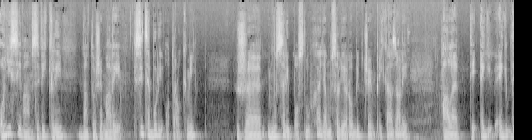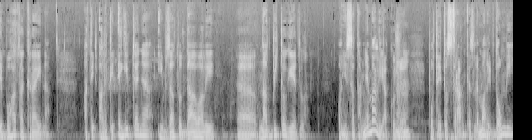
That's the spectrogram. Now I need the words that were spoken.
Oni si vám zvykli na to, že mali, síce boli otrokmi, že museli poslúchať a museli robiť, čo im prikázali, ale tí Egy- Egypt je bohatá krajina. A tí, ale tí egyptiania im za to dávali e, nadbytok jedla. Oni sa tam nemali akože uh-huh. po tejto stránke zle. Mali domy,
